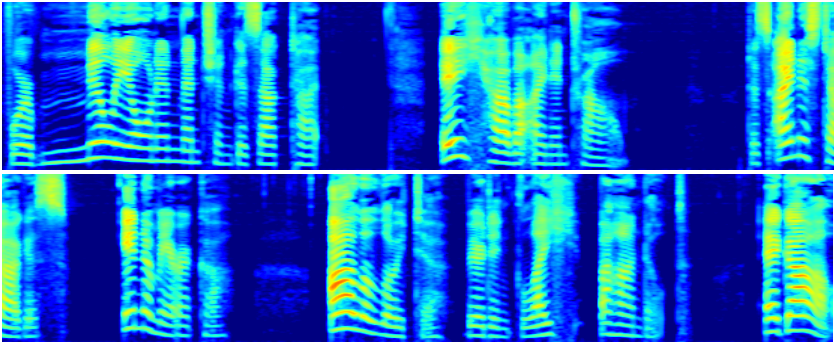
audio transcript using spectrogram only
vor Millionen Menschen gesagt hat, ich habe einen Traum, dass eines Tages in Amerika alle Leute werden gleich behandelt, egal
